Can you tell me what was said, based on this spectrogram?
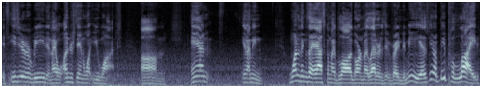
it's easier to read, and I will understand what you want. Um, and you know, I mean, one of the things I ask on my blog or in my letters that you're writing to me is, you know, be polite,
